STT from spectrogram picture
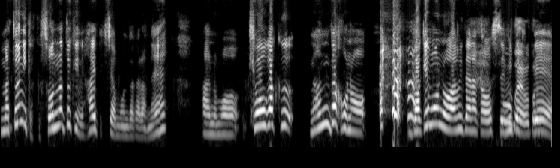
まあ、とにかく、そんな時に入ってきちゃうもんだからね。あの、もう、驚愕。なんだこの、化け物はみたいな顔して見てそうだよ。ポきて。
